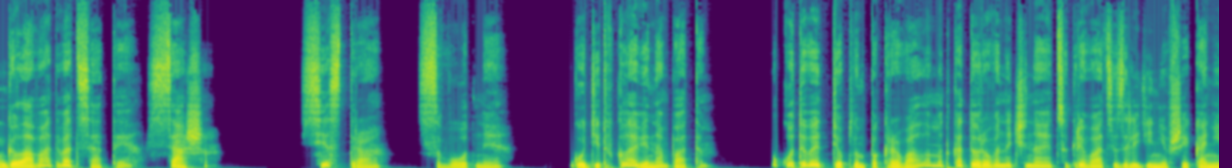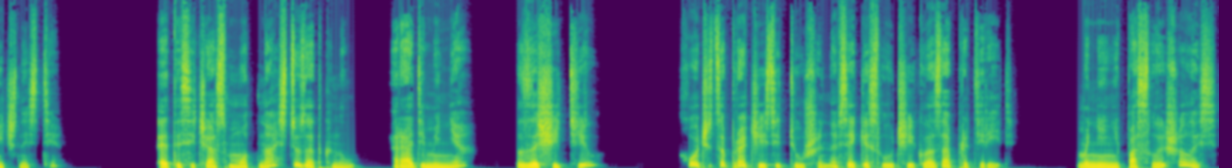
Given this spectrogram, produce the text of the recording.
Глава двадцатая. Саша. Сестра. Сводная. Гудит в голове на батом. Укутывает теплым покрывалом, от которого начинают согреваться заледеневшие конечности. Это сейчас мод Настю заткнул? Ради меня? Защитил? Хочется прочистить уши, на всякий случай глаза протереть. Мне не послышалось?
